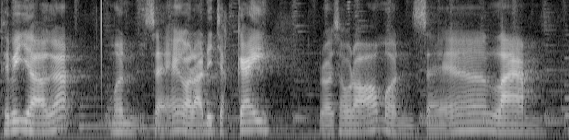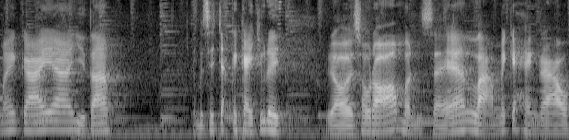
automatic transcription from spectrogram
Thì bây giờ á, mình sẽ, gọi là, đi chặt cây, rồi sau đó mình sẽ làm mấy cái à, gì ta? Mình sẽ chặt cái cây trước đi, rồi sau đó mình sẽ làm mấy cái hàng rào,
